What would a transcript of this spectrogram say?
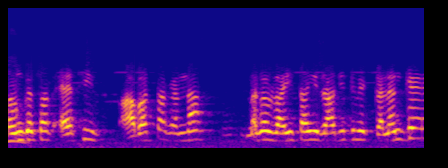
पर उनके साथ ऐसी आवर्ता करना मतलब राजस्थान की राजनीति में कलंक है।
